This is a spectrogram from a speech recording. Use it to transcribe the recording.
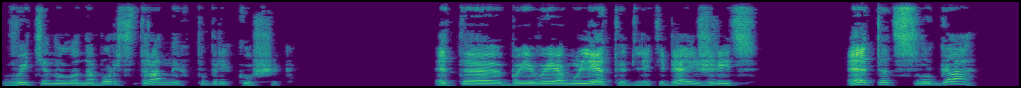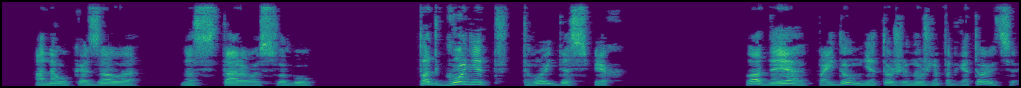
вытянула набор странных побрякушек. Это боевые амулеты для тебя и жриц. Этот слуга, она указала на старого слугу, подгонит твой доспех. Ладно, я пойду, мне тоже нужно подготовиться.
